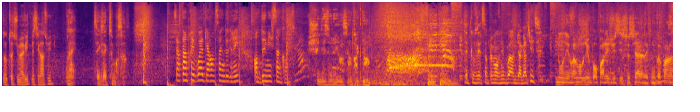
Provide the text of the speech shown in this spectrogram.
Donc toi tu m'invites, mais c'est gratuit? Ouais, c'est exactement ça. Certains prévoient 45 degrés en 2050. Je suis désolé, hein, c'est un traquenard. Peut-être que vous êtes simplement venu boire une bière gratuite. Nous, on est vraiment venus pour parler justice sociale avec mon copain là.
